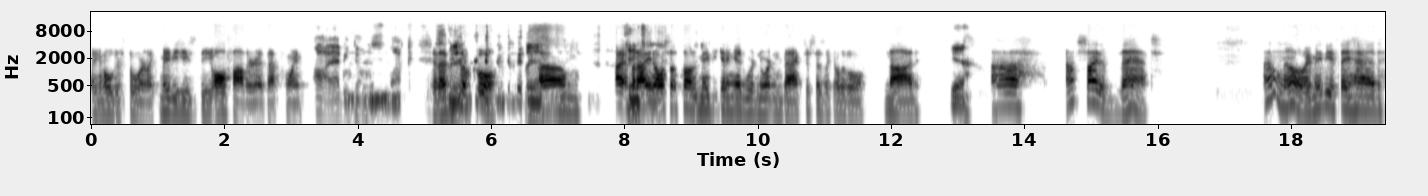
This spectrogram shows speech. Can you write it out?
like an older Thor. Like maybe he's the All Father at that point. Oh, that'd be dope as fuck. Yeah, that'd be so cool. um, I, but I had also thought of maybe getting Edward Norton back just as like a little nod. Yeah. Uh, outside of that, I don't know. Like maybe if they had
